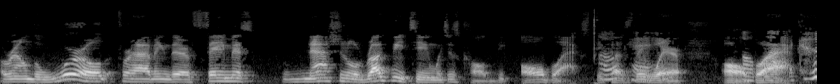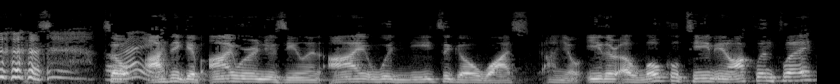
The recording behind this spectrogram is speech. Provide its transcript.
around the world for having their famous national rugby team, which is called the All Blacks because Okay. they wear all, All black. black. So right. I think if I were in New Zealand, I would need to go watch, you know, either a local team in Auckland play,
